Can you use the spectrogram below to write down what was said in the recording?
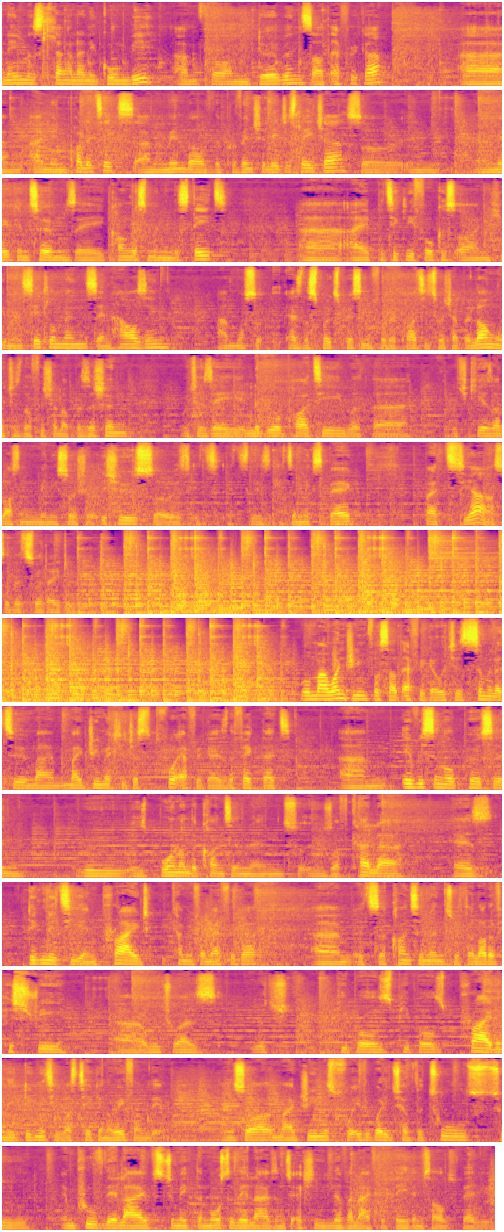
My name is Hlanganani Kumbi. I'm from Durban, South Africa. Um, I'm in politics. I'm a member of the provincial legislature, so in, in American terms, a congressman in the state. Uh, I particularly focus on human settlements and housing. I'm also as the spokesperson for the party to which I belong, which is the official opposition, which is a liberal party with uh, which cares a lot on many social issues. So it's, it's, it's, it's a mixed bag. But yeah, so that's what I do. Well, my one dream for South Africa, which is similar to my, my dream actually just for Africa, is the fact that um, every single person who is born on the continent, who's of color, has dignity and pride coming from Africa. Um, it's a continent with a lot of history, uh, which was which people's people's pride and their dignity was taken away from them. And so uh, my dream is for everybody to have the tools to improve their lives, to make the most of their lives, and to actually live a life that they themselves value.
